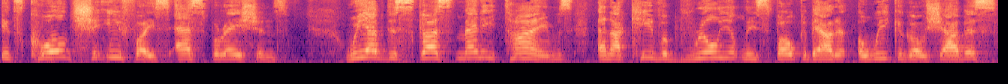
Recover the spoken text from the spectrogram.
It's called she'ifais, aspirations. We have discussed many times, and Akiva brilliantly spoke about it a week ago, Shabbos.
